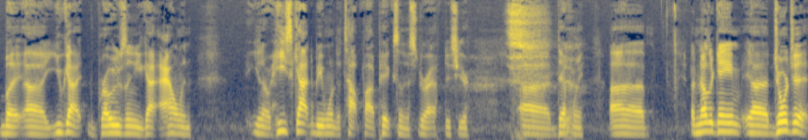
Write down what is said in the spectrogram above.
but uh, you got Rosen, you got Allen. You know, he's got to be one of the top five picks in this draft this year. Uh, definitely. Uh, another game, uh, Georgia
